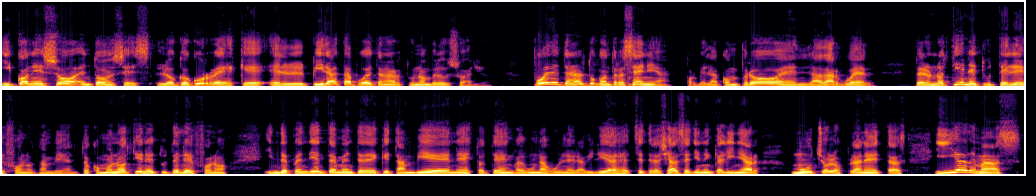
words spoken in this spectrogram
Y con eso, entonces, lo que ocurre es que el pirata puede tener tu nombre de usuario, puede tener tu contraseña, porque la compró en la dark web, pero no tiene tu teléfono también. Entonces, como no tiene tu teléfono, independientemente de que también esto tenga algunas vulnerabilidades, etcétera, ya se tienen que alinear mucho los planetas. Y además,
